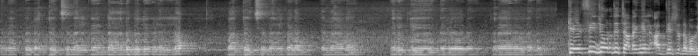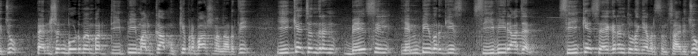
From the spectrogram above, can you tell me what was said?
നിങ്ങൾക്ക് വർദ്ധിച്ച് നൽകേണ്ട ആനുകൂല്യങ്ങളെല്ലാം വർദ്ധിച്ച് നൽകണം എന്നാണ് എനിക്ക് നിങ്ങളോട് പറയാനുള്ളത്. കെ സി ജോർജ് ചടങ്ങിൽ അധ്യക്ഷത വഹിച്ചു. Pension board member T P Malka മുഖ്യപ്രഭാഷണം നടത്തി. E K Chandran Basil M P Varghese C V Rajan C K Shekharan തുടങ്ങിയവർ സംസാരിച്ചു.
